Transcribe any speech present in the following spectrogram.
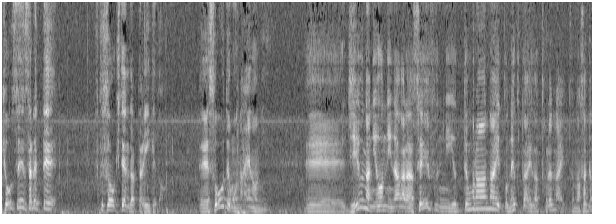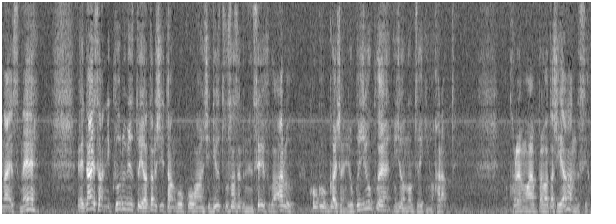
強制されて服装を着てんだったらいいけど。えー、そうでもないのに、えー、自由な日本にいながら政府に言ってもらわないとネクタイが取れないと情けないですね。え、第3にクールビズという新しい単語を考案し流通させるのに政府がある広告会社に60億円以上の税金を払うという。これもやっぱり私嫌なんですよ。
